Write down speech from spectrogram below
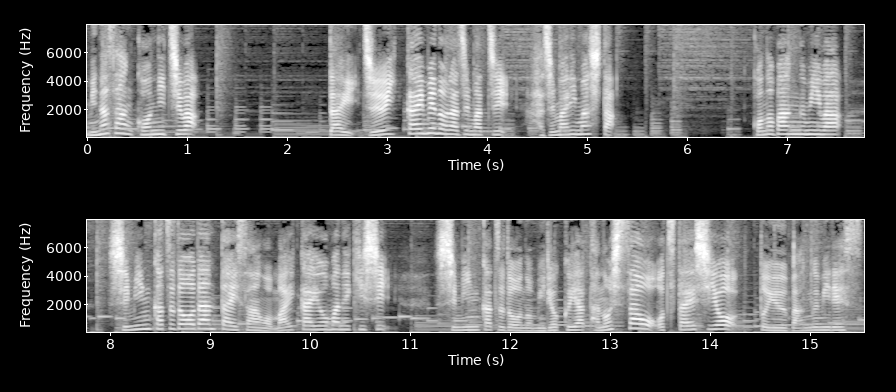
皆さんこんにちは。第11回目のラジマチ始まりました。この番組は市民活動団体さんを毎回お招きし市民活動の魅力や楽しさをお伝えしようという番組です。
